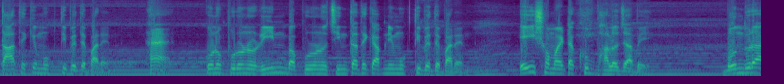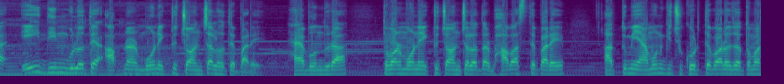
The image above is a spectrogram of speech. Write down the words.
তা থেকে মুক্তি পেতে পারেন। হ্যাঁ কোনো পুরনো ঋণ বা পুরনো চিন্তা থেকে আপনি মুক্তি পেতে পারেন। এই সময়টা খুব ভালো যাবে। বন্ধুরা, এই দিনগুলোতে আপনার মন একটু চঞ্চল হতে পারে। হ্যাঁ বন্ধুরা, তোমার মনে একটু চঞ্চলতার ভাব আসতে পারে আর তুমি এমন কিছু করতে পারো যা তোমার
